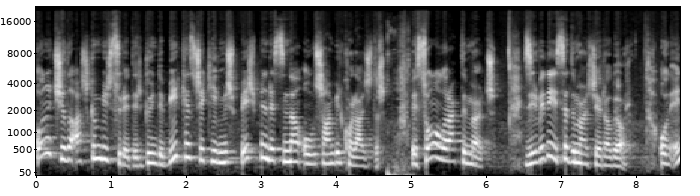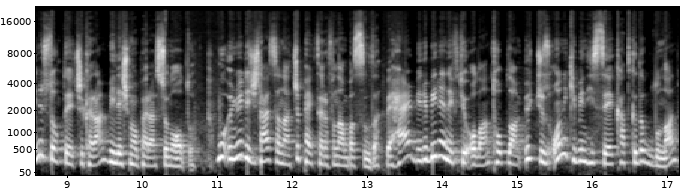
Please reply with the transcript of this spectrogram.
13 yılı aşkın bir süredir günde bir kez çekilmiş 5000 resimden oluşan bir kolajdır. Ve son olarak The Merge. Zirvede ise The Merge yer alıyor. Onu en üst noktaya çıkaran birleşme operasyonu oldu. Bu ünlü dijital sanatçı PEC tarafından basıldı ve her biri bir NFT olan toplam 312 bin hisseye katkıda bulunan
